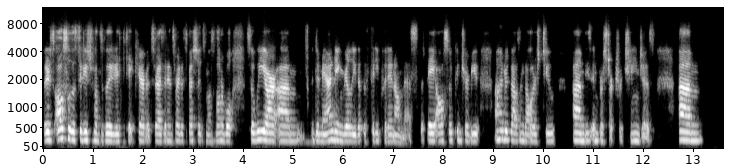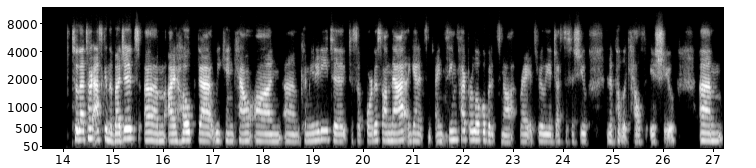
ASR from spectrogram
but it's also the city's responsibility to take care of its residents, right? Especially its most vulnerable. So we are um, demanding really that the city put in on this, that they also contribute $100,000 to um, these infrastructure changes. Um, so that's our ask in the budget. Um, I hope that we can count on um, community to, to support us on that. Again, it's, it seems hyper local, but it's not, right? It's really a justice issue and a public health issue. Um,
